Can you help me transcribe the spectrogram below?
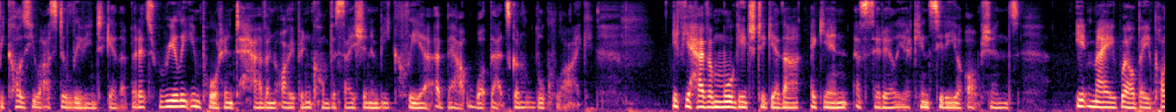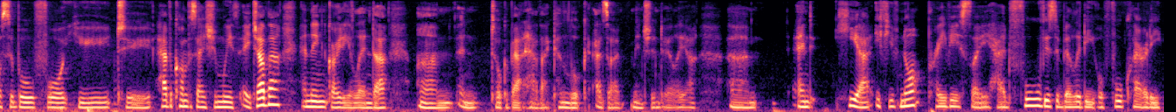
because you are still living together. But it's really important to have an open conversation and be clear about what that's going to look like. If you have a mortgage together, again, as I said earlier, consider your options. It may well be possible for you to have a conversation with each other and then go to your lender um, and talk about how that can look, as I mentioned earlier. Um, and here, if you've not previously had full visibility or full clarity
